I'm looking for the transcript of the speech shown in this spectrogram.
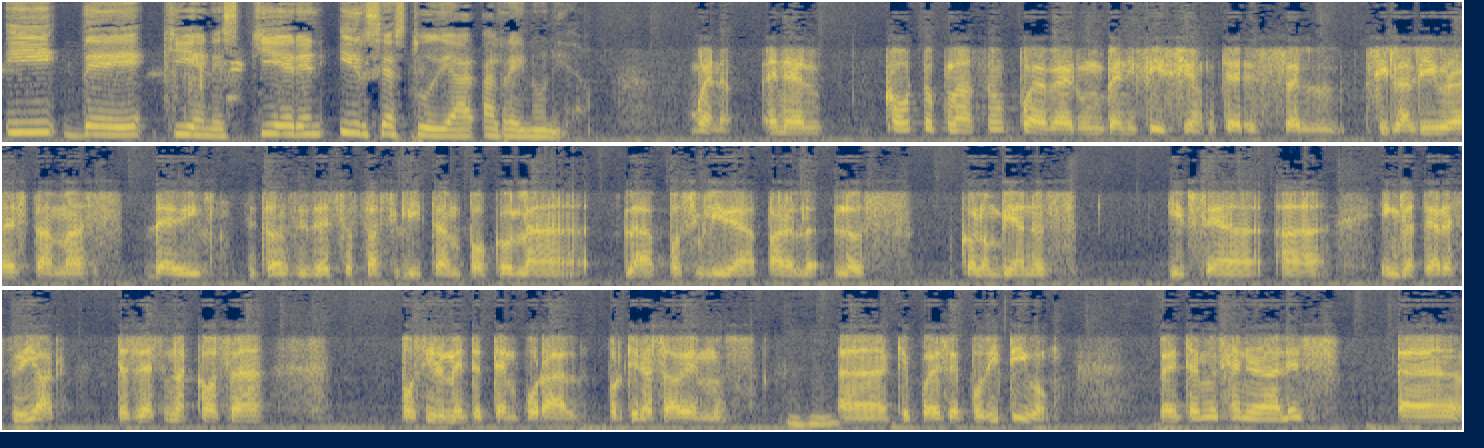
y de quienes quieren irse a estudiar al Reino Unido? Bueno, en el corto plazo puede haber un beneficio, que es el, si la libra está más débil, entonces eso facilita un poco la, la posibilidad para los colombianos irse a, Inglaterra a estudiar. Entonces es una cosa posiblemente temporal, porque ya sabemos ah, que puede ser positivo. Pero en términos generales, uh,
